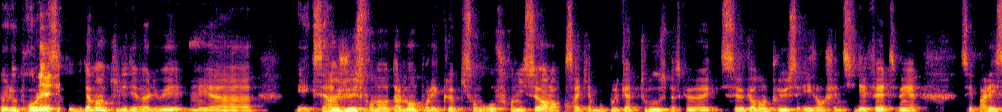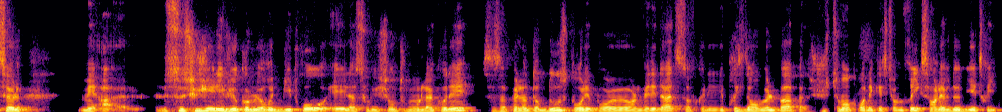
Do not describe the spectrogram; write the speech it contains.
Le problème, c'est évidemment qu'il est dévalué, mais et que c'est injuste fondamentalement pour les clubs qui sont gros fournisseurs. Alors, c'est vrai qu'il y a beaucoup le cas de Toulouse parce que c'est eux qui en ont le plus et ils enchaînent six défaites, mais ce n'est pas les seuls. Mais ah, ce sujet, il est vieux comme le rugby pro et la solution, tout le monde la connaît. Ça s'appelle un top 12 pour, enlever les dates, sauf que les présidents ne veulent pas, justement pour des questions de fric, ça enlève de billetterie.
